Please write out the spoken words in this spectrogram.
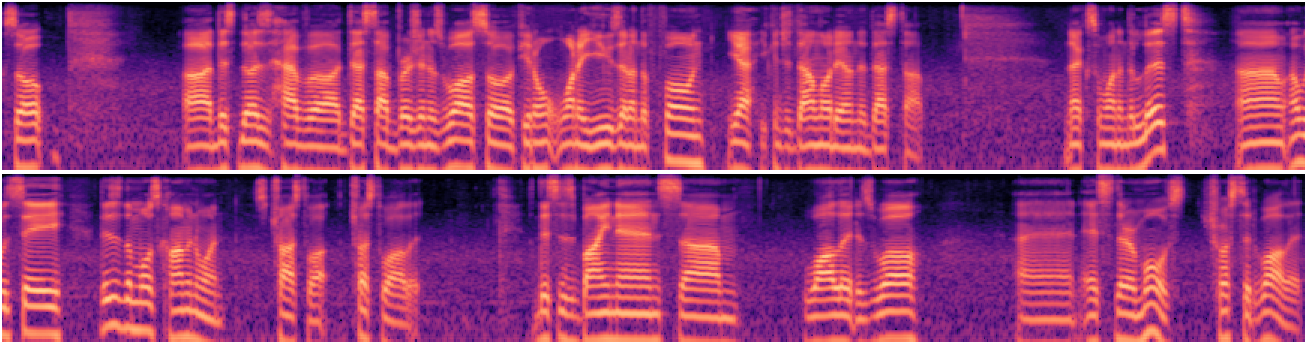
So, uh, this does have a desktop version as well. So, if you don't want to use it on the phone, yeah, you can just download it on the desktop. Next one in the list. Um, I would say this is the most common one. It's Trust, wa- Trust Wallet. This is Binance um, wallet as well, and it's their most trusted wallet.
